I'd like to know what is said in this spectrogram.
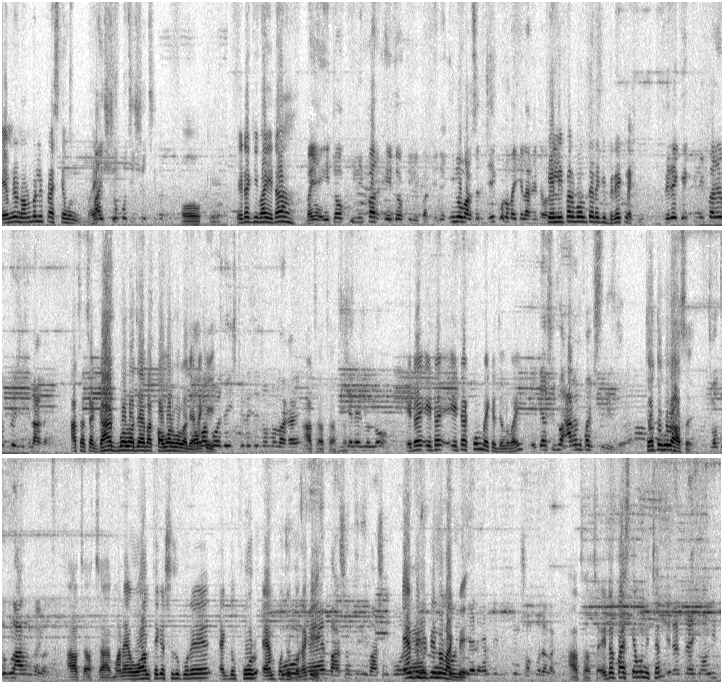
এমনি নর্মালি প্রাইস কেমন ভাই? বাইশশো পঁচিশশো ছিল। ওকে এটা কি ভাই এটা? ভাইয়া এটাও ক্লিপার এটাও ক্লিপার এটা ইনোভার্সাল যে কোনো বাইকে লাগাইতে পারবে। ক্যালিপার বলতে এটা কি ব্রেক নাকি? ব্রেক এই ক্লিপারের উপরে লাগায়। আচ্ছা আচ্ছা গার্ড বলা যায় বা কভার বলা যায় নাকি? কভার নাকি করে স্টিলের জন্য লাগায় আচ্ছা আচ্ছা আচ্ছা। ডিজাইনের জন্য। এটা এটা এটা কোন বাইকের জন্য ভাই? এটা শুধু আরন ফাইভ সিরিজ যতগুলো আছে? যতগুলো আরন ফাইভ আছে। আচ্ছা আচ্ছা মানে ওয়ান থেকে শুরু করে একদম ফোর এম পর্যন্ত নাকি? Version three version four MT-15 ও লাগবে? এমটি আচ্ছা আচ্ছা। এটার প্রাইস কেমন নিচ্ছেন? এটার প্রাইস অনলি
